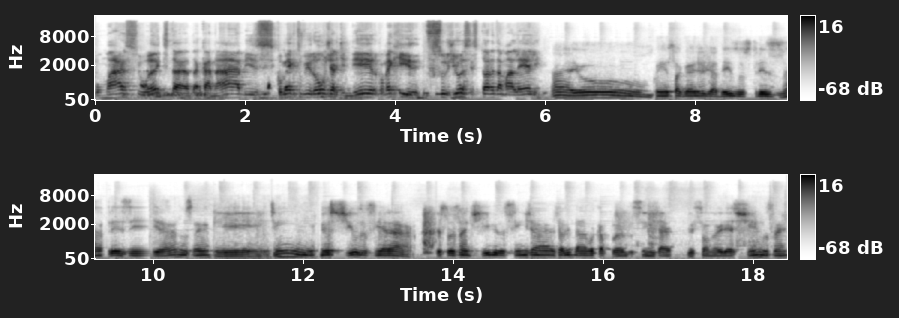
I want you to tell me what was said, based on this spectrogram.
o Márcio antes da, da cannabis? Como é que tu virou um jardineiro? Como é que surgiu essa história da Malele? Ah, eu conheço a ganja já desde os 13, 13 anos, né? E sim, meus tios, assim, eram pessoas antigas, assim, já, já lidavam com a planta, assim, já eles são nordestinos, né?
